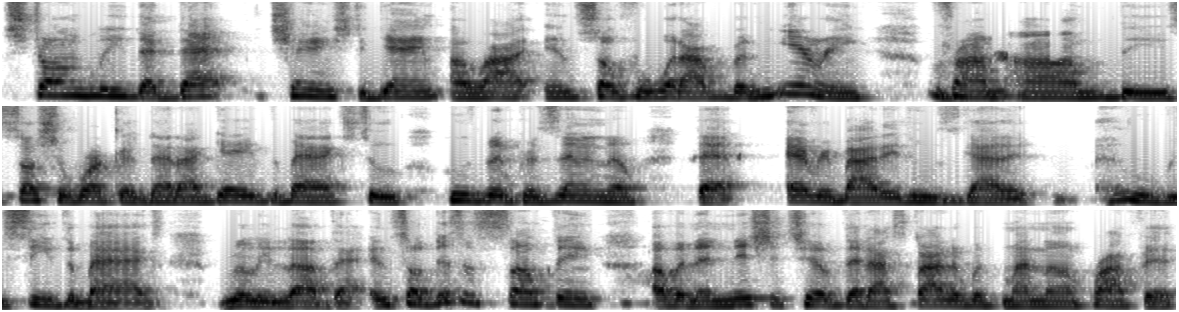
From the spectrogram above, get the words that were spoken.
strongly that that changed the game a lot. And so, for what I've been hearing from mm-hmm. um, the social worker that I gave the bags to, who's been presenting them, that everybody who's got it, who received the bags, really love that. And so, this is something of an initiative that I started with my nonprofit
